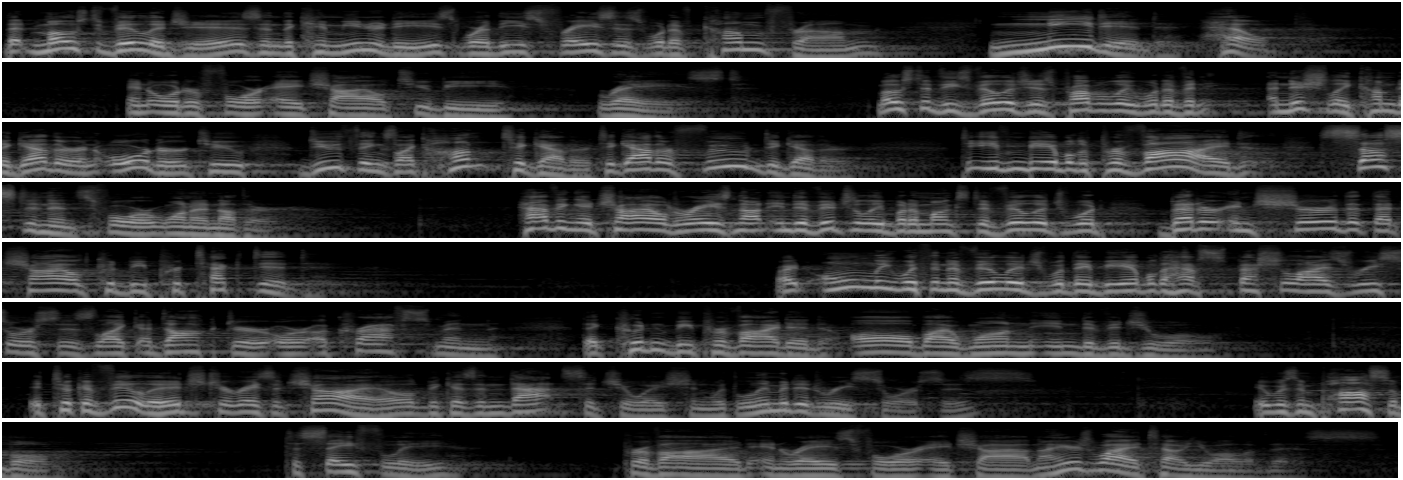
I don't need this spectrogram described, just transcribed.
That most villages and the communities where these phrases would have come from needed help in order for a child to be raised. Most of these villages probably would have initially come together in order to do things like hunt together, to gather food together, to even be able to provide sustenance for one another. Having a child raised not individually but amongst a village would better ensure that that child could be protected. Right? Only within a village would they be able to have specialized resources like a doctor or a craftsman that couldn't be provided all by one individual. It took a village to raise a child because, in that situation, with limited resources, it was impossible to safely provide and raise for a child. Now, here's why I tell you all of this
